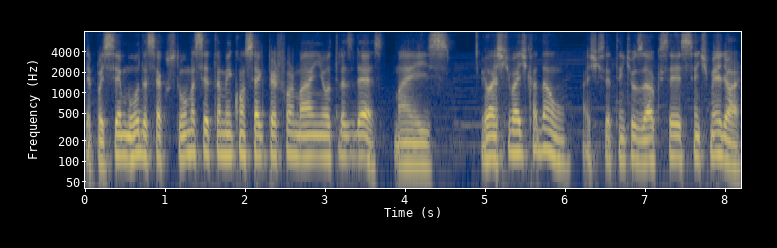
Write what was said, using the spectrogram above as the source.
Depois você muda, se acostuma, você também consegue performar em outras ideias. Mas eu acho que vai de cada um. Acho que você tem que usar o que você se sente melhor.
